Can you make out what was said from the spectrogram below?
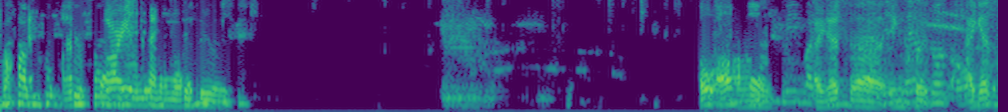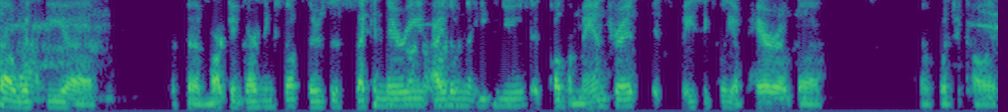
but I'm, not I'm sure if I sorry, have the strength little to do it. Oh, also, I guess, uh, include- I guess uh, with the uh, with the market gardening stuff, there's this secondary item that you can use. It's called the man. It's basically a pair of uh, of what you call it.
